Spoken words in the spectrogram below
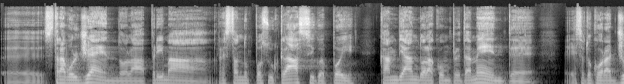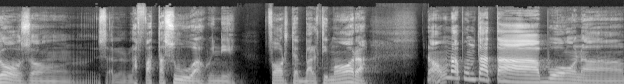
eh, stravolgendola, prima restando un po' sul classico e poi cambiandola completamente. È stato coraggioso, l'ha fatta sua, quindi forte Baltimora. No, una puntata buona.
